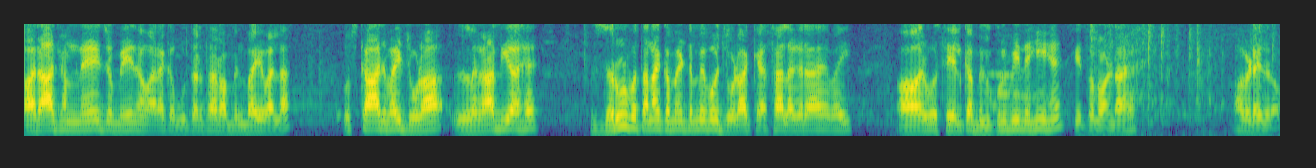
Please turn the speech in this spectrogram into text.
और आज हमने जो मेन हमारा कबूतर था, रॉबिन भाई वाला, उसका आज भाई जोड़ा लगा दिया है। ज़रूर बताना कमेंट में वो जोड़ा कैसा लग रहा है भाई। और वो सेल का बिल्कुल भी नहीं है, ये तो लौंडा है। हाँ बेटा इधर आओ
